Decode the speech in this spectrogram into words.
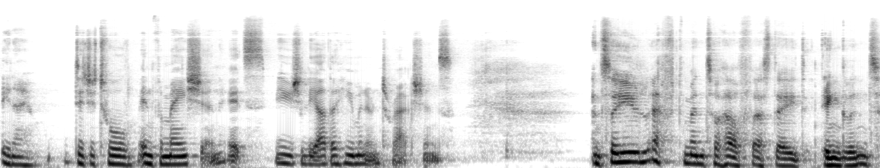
you know digital information it's usually other human interactions and so you left mental health first aid england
